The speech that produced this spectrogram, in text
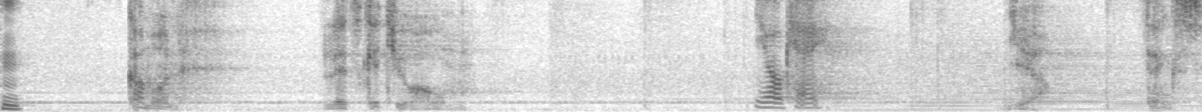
Hmm. Come on. Let's get you home. You okay? Yeah. Thanks.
